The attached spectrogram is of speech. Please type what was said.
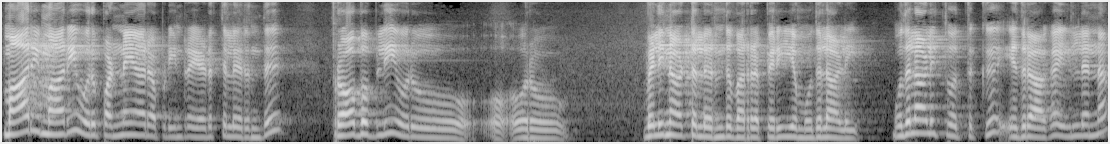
மாறி மாறி ஒரு பண்ணையார் அப்படின்ற இடத்துல இருந்து ப்ராபப்ளி ஒரு ஒரு வெளிநாட்டிலிருந்து வர்ற பெரிய முதலாளி முதலாளித்துவத்துக்கு எதிராக இல்லைன்னா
